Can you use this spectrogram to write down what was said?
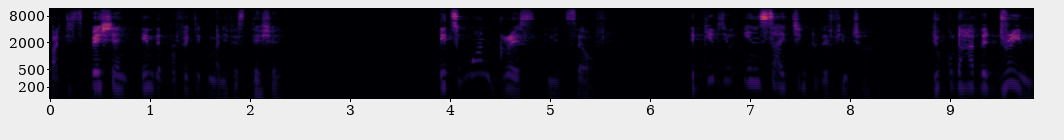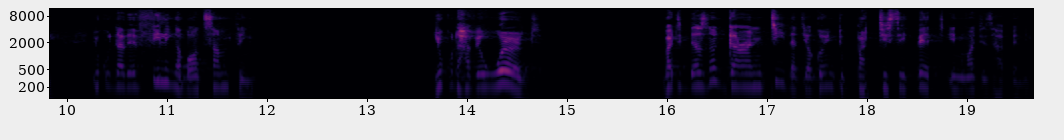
participation in the prophetic manifestation. It's one grace in itself. It gives you insight into the future. You could have a dream, you could have a feeling about something, you could have a word, but it does not guarantee that you're going to participate in what is happening.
